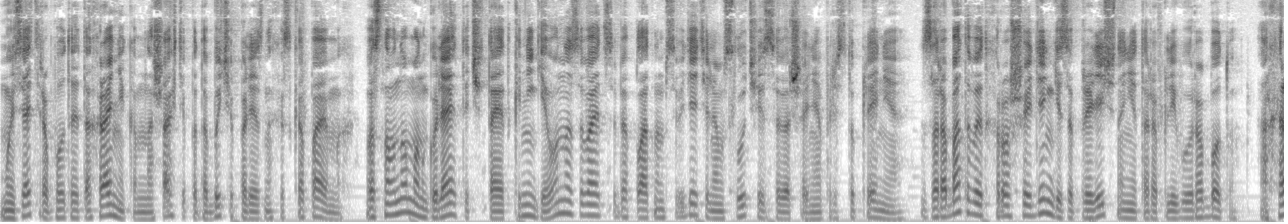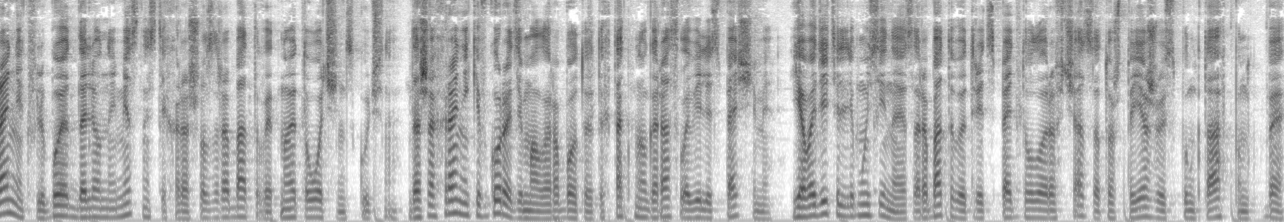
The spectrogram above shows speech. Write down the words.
Мой зять работает охранником на шахте по добыче полезных ископаемых. В основном он гуляет и читает книги, он называет себя платным свидетелем в случае совершения преступления. Зарабатывает хорошие деньги за прилично неторопливую работу. Охранник в любой отдаленной местности хорошо зарабатывает, но это очень скучно. Даже охранники в городе мало работают, их так много раз ловили спящими. Я водитель лимузина, я зарабатываю 35 долларов в час за то, что езжу из пункта А в пункт Б.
